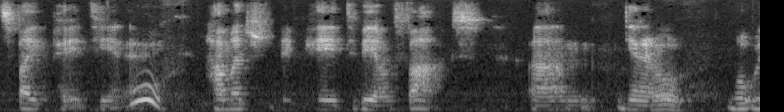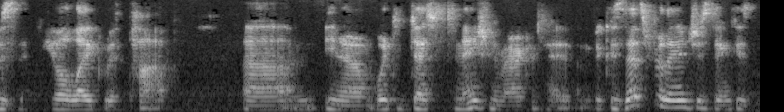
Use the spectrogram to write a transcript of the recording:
Spike paid TNA, Ooh. how much they paid to be on Fox. Um, you know, Oh. what was the deal like with Pop? Um, you know, what did Destination America pay them? Because that's really interesting because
